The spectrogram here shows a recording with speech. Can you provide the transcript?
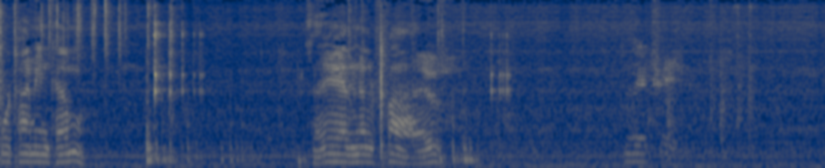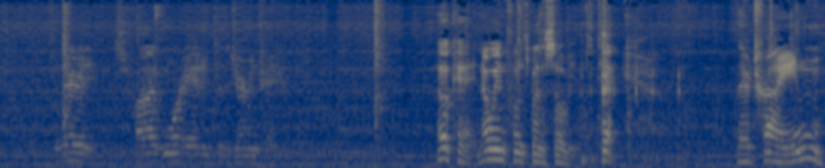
wartime income. So they add another five to their treasure. So there it is. Five more added to the German treasure. Okay, no influence by the Soviets. Tech. They're trying.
